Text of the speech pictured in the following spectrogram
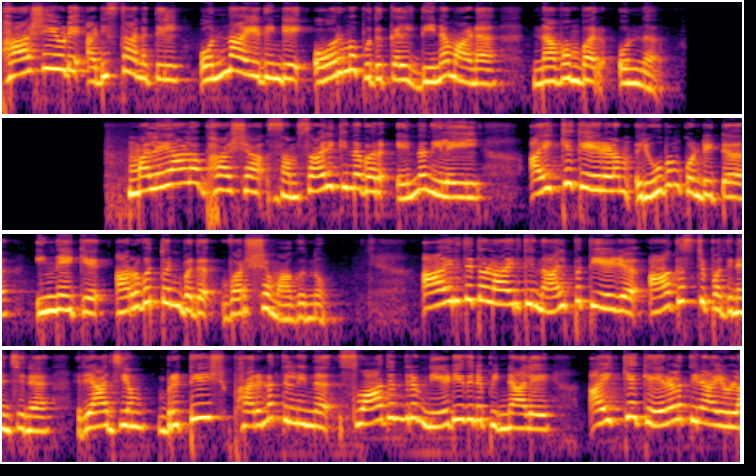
ഭാഷയുടെ അടിസ്ഥാനത്തിൽ ഒന്നായതിന്റെ ഓർമ്മ പുതുക്കൽ ദിനമാണ് നവംബർ ഒന്ന്. മലയാള ഭാഷ സംസാരിക്കുന്നവർ എന്ന നിലയിൽ ഐക്യ കേരളം രൂപം കൊണ്ടിട്ട് ഇന്നേക്ക് അറുപത്തൊൻപത് വർഷമാകുന്നു. ആയിരത്തി തൊള്ളായിരത്തി നാൽപ്പത്തിയേഴ് ആഗസ്റ്റ് പതിനഞ്ചിന് രാജ്യം ബ്രിട്ടീഷ് ഭരണത്തിൽ നിന്ന് സ്വാതന്ത്ര്യം നേടിയതിന് പിന്നാലെ ഐക്യ കേരളത്തിനായുള്ള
